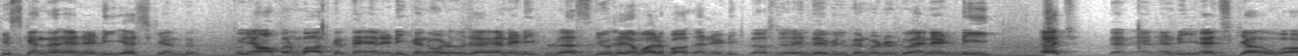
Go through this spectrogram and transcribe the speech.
किसके अंदर? एन ए डी एच के अंदर। तो यहाँ पर हम बात करते हैं, एन ए डी कन्वर्ट हो जाए। एन ए डी प्लस जो है हमारे पास, एन ए डी प्लस जो है, they will convert into N A D H. Then N A D H क्या हुआ?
